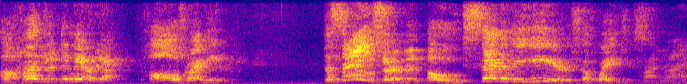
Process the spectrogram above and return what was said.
a hundred denarii. Pause right here. The same servant owed 70 years of wages. Right, right.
